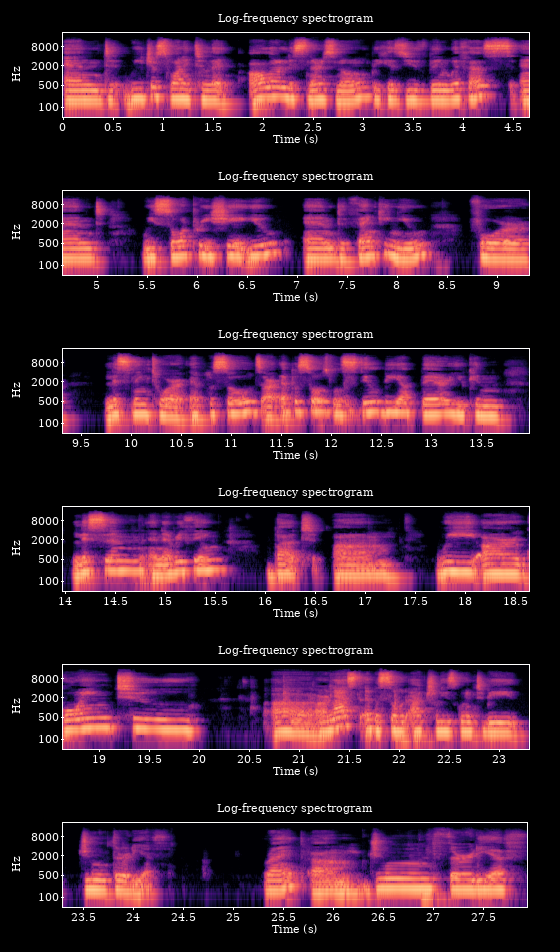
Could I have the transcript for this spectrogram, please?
and we just wanted to let all our listeners know because you've been with us and we so appreciate you and thanking you for listening to our episodes. Our episodes will still be up there. You can listen and everything, but um, we are going to, uh, our last episode actually is going to be June 30th, right? Um, June 30th.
